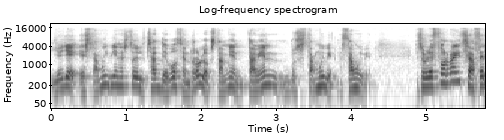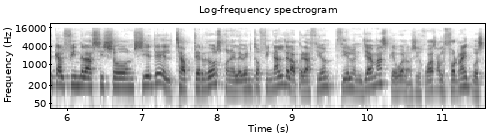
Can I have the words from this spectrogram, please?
Y oye, está muy bien esto del chat de voz en Roblox también. También pues, está muy bien, está muy bien. Sobre Fortnite se acerca el fin de la Season 7, el Chapter 2, con el evento final de la operación Cielo en Llamas, que bueno, si juegas al Fortnite, pues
